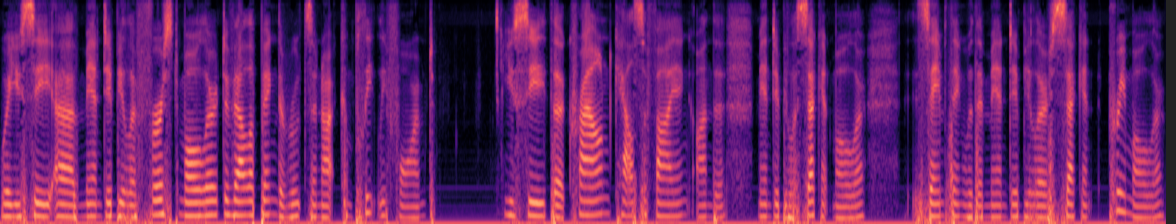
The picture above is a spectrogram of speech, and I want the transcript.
where you see a mandibular first molar developing, the roots are not completely formed, you see the crown calcifying on the mandibular second molar. Same thing with the mandibular second premolar.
